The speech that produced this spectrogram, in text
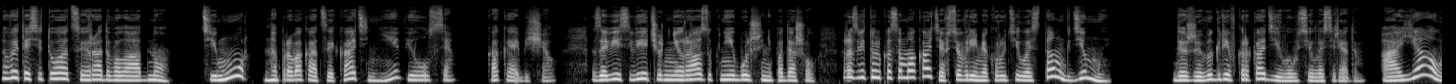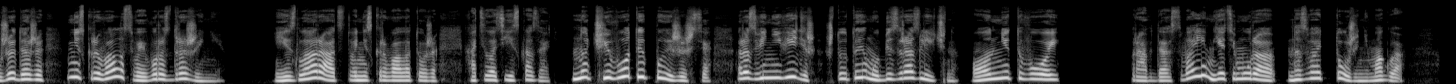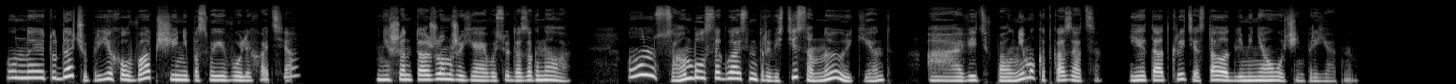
В этой ситуации радовало одно. Тимур на провокации Кати не велся, как и обещал. За весь вечер ни разу к ней больше не подошел. Разве только сама Катя все время крутилась там, где мы. Даже в игре в крокодила уселась рядом. А я уже даже не скрывала своего раздражения. И злорадства не скрывала тоже. Хотелось ей сказать. «Ну чего ты пыжишься? Разве не видишь, что ты ему безразлична? Он не твой». Правда, своим я Тимура назвать тоже не могла. Он на эту дачу приехал вообще не по своей воле, хотя... Не шантажом же я его сюда загнала. Он сам был согласен провести со мной уикенд. А ведь вполне мог отказаться и это открытие стало для меня очень приятным.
